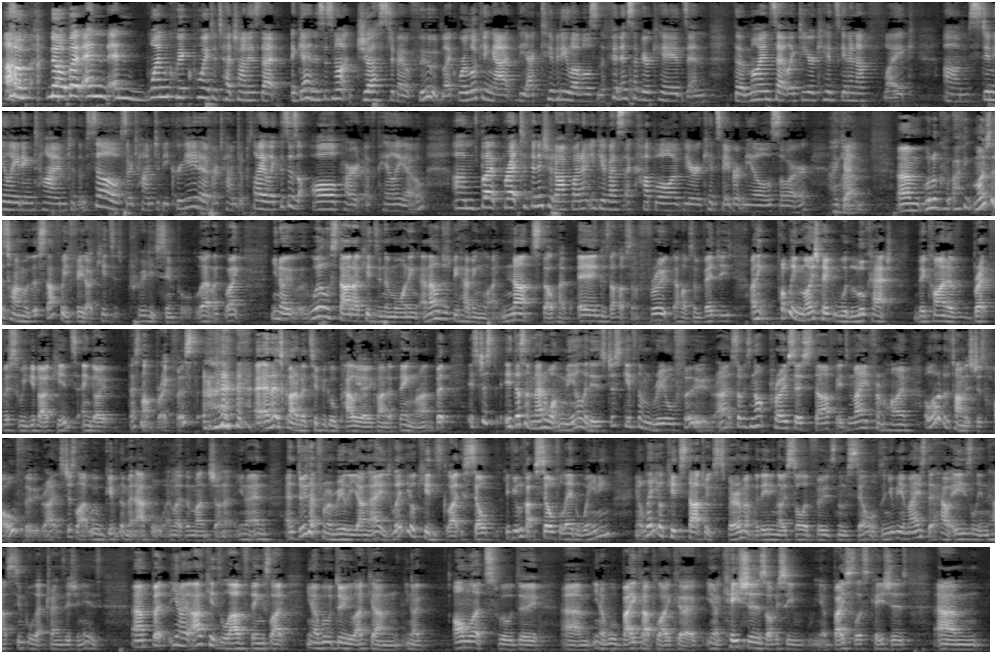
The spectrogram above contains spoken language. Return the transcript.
Um, no, but and and one quick point to touch on is that again, this is not just about food. Like we're looking at the activity levels and the fitness of your kids and the mindset. Like, do your kids get enough like um, stimulating time to themselves, or time to be creative, or time to play? Like this is all part of paleo. Um, but Brett, to finish it off, why don't you give us a couple of your kids' favorite meals or Okay. um, Um, well, look, I think most of the time with the stuff we feed our kids is pretty simple. Like, like, like, you know, we'll start our kids in the morning and they'll just be having like nuts, they'll have eggs, they'll have some fruit, they'll have some veggies. I think probably most people would look at the kind of breakfast we give our kids and go, that's not breakfast. and that's kind of a typical paleo kind of thing, right? But it's just, it doesn't matter what meal it is, just give them real food, right? So it's not processed stuff, it's made from home. A lot of the time it's just whole food, right? It's just like we'll give them an apple and let them munch on it, you know, and, and do that from a really young age. Let your kids like self, if you look up self-led weaning, you know, let your kids start to experiment with eating those solid foods themselves, and you'll be amazed at how easily and how simple that transition is. Um, but you know, our kids love things like you know we'll do like um, you know omelets. We'll do um, you know we'll bake up like uh, you know quiches, obviously you know baseless quiches. Um,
